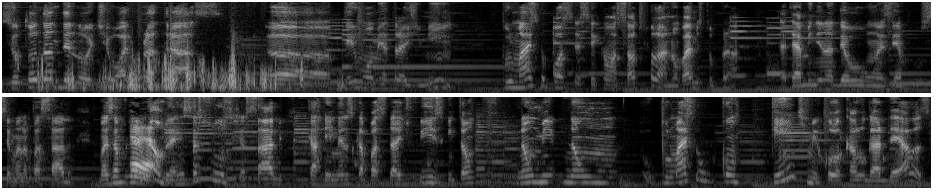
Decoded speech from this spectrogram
se eu tô andando de noite, eu olho para trás, uh, tem um homem atrás de mim, por mais que eu possa ter que é um assalto, falar, ah, não vai me estuprar. Até a menina deu um exemplo semana passada. Mas a mulher é. não, a mulher se assusta, já sabe que ela tem menos capacidade física. Então, não me. Não, por mais que eu tente me colocar no lugar delas,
